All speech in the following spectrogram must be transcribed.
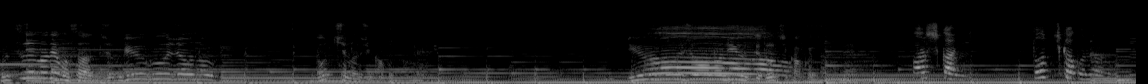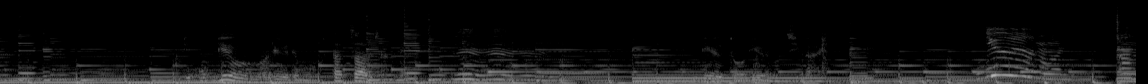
普通のでもさ竜宮城のどっちの字書くんだろうね。竜宮城の竜ってどっち書くんだろうね。確かに。どっち書くんだろう竜竜は竜でも2つあるじゃんね。うんうんうん。竜と竜の違い。竜のあの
